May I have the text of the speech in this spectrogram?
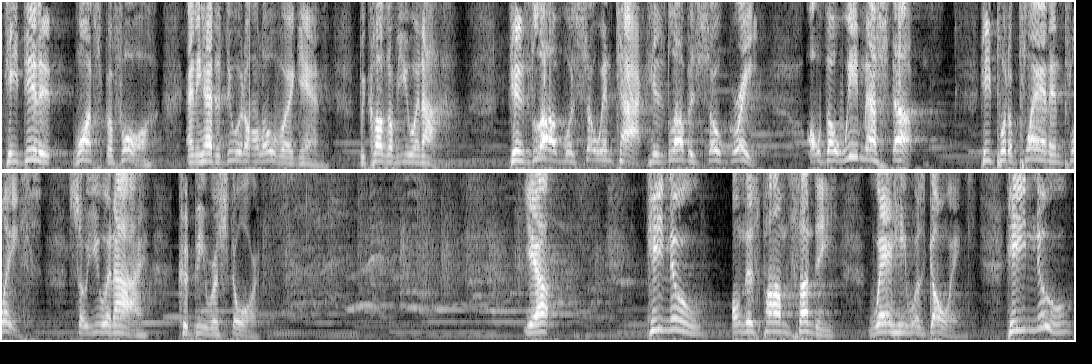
He did it once before, and he had to do it all over again because of you and I. His love was so intact, his love is so great. Although we messed up, he put a plan in place so you and I could be restored. Yeah, he knew on this Palm Sunday where he was going. He knew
